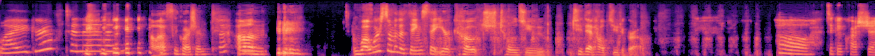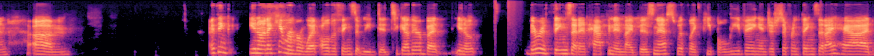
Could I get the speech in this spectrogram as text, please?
quiet group tonight. I'll ask a question. Um, what were some of the things that your coach told you to that helped you to grow? Oh, it's a good question. Um, I think, you know, and I can't remember what all the things that we did together, but, you know, there were things that had happened in my business with like people leaving and just different things that I had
